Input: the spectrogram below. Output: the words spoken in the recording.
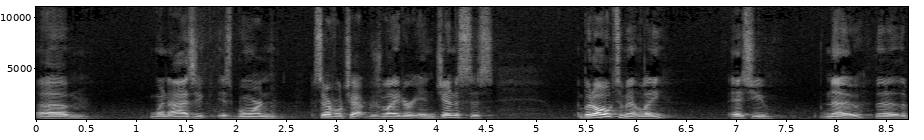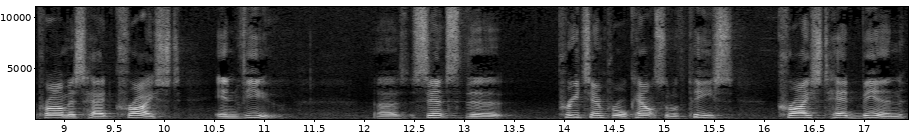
um, when Isaac is born several chapters later in Genesis. But ultimately, as you know, the, the promise had Christ in view. Uh, since the pre-temporal counsel of peace, Christ had been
